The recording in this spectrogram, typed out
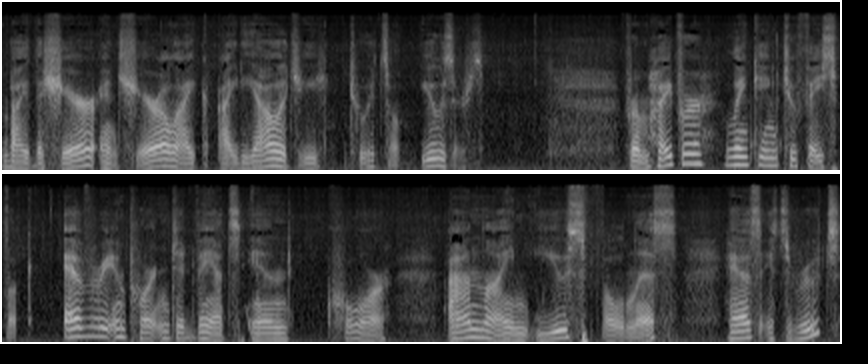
by the share and share alike ideology to its users. From hyperlinking to Facebook, every important advance in core online usefulness has its roots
